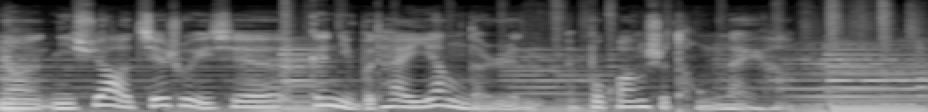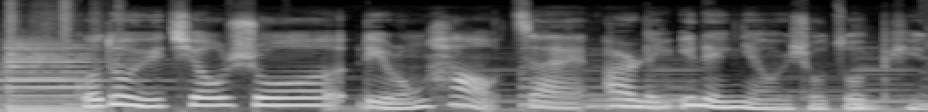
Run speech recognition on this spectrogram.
嗯，你要你需要接触一些跟你不太一样的人，不光是同类哈。国度余秋说，李荣浩在二零一零年有一首作品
